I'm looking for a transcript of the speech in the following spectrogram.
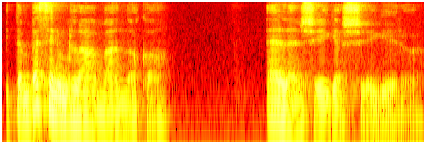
itt beszélünk Lábánnak a ellenségességéről.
